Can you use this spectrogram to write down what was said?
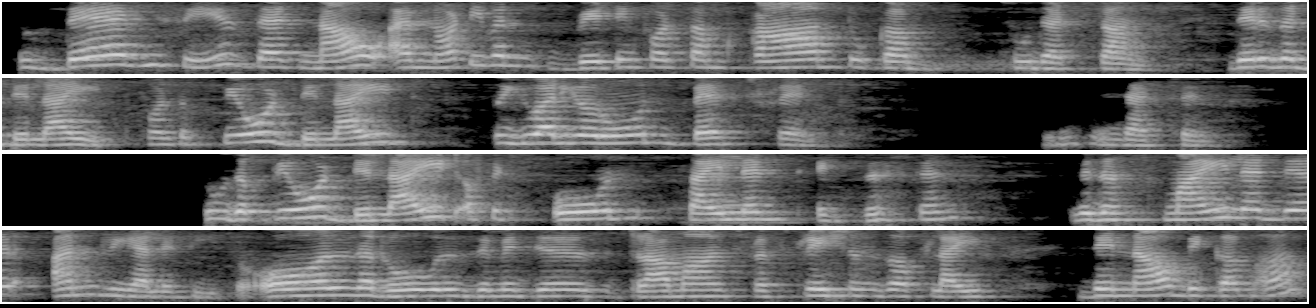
So there he says that now I'm not even waiting for some calm to come through that stance. There is a delight, for the pure delight. So you are your own best friend in that sense. To the pure delight of its own silent existence, with a smile at their unreality. So all the roles, images, dramas, frustrations of life, they now become a,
